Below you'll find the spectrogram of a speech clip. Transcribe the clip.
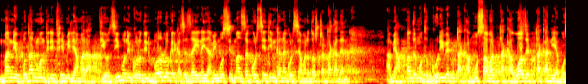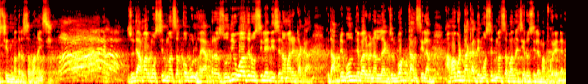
মাননীয় প্রধানমন্ত্রী ফ্যামিলি আমার আত্মীয়, জীবনে কোনোদিন বড় লোকের কাছে যাই নাই, আমি মসজিদ মানসা করছি, এতিমখানা করছি, আমার দশটা টাকা দেন। আমি আপনাদের মতো গরিবের টাকা, মোসাবার টাকা, ওয়াজের টাকা নিয়ে মসজিদ মাদ্রাসা বানাইছি। যদি আমার মসজিদ মাসা কবুল হয়, আপনারা যদি ওয়াজের ওসিলাই দিয়েছেন আমার টাকা, কিন্তু আপনি বলতে পারবেন, আল্লাহ একজন বক্তা আনছিলাম আমাকে টাকা দিয়ে মসজিদ মাসা বানাইছি, এর ওসিলাই মাফ করে দেন।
